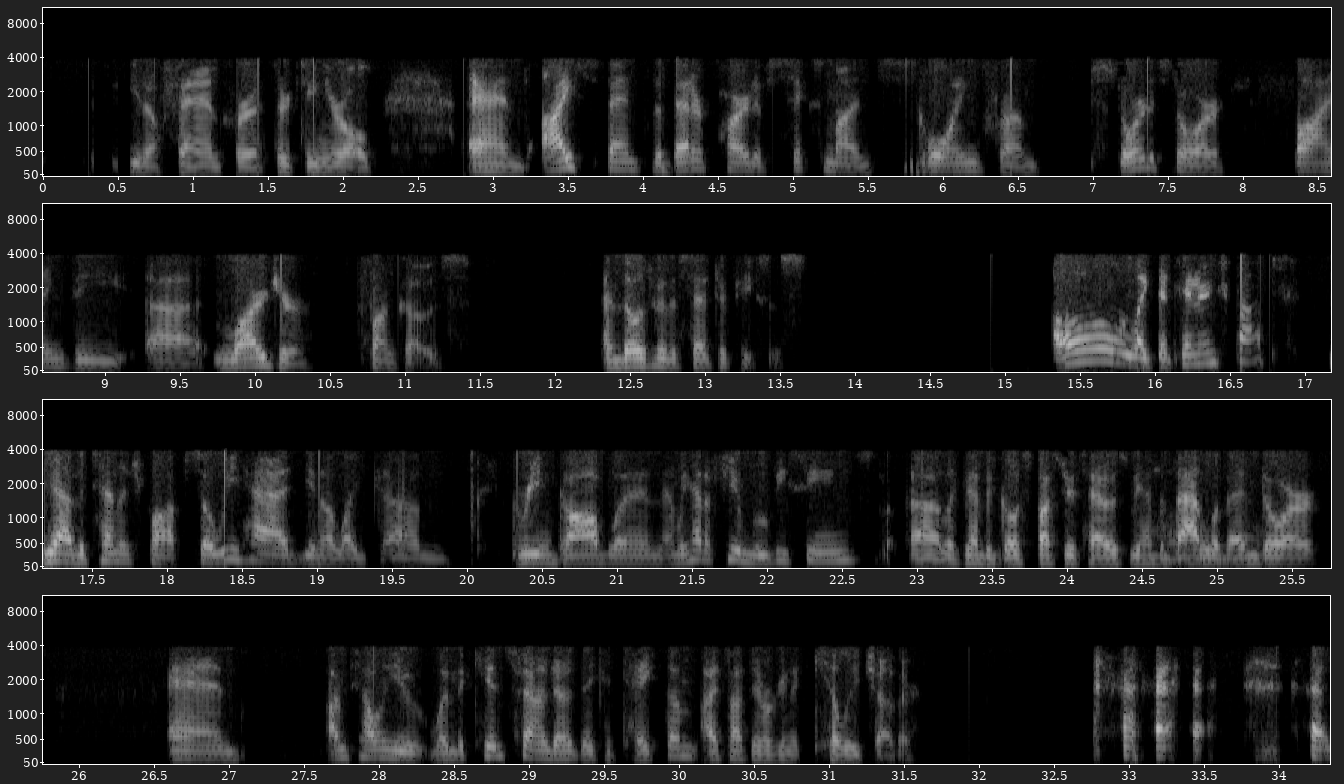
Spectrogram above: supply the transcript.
you know, fan for a 13 year old. And I spent the better part of six months going from store to store, buying the uh, larger Funkos, and those were the centerpieces. Oh, like the ten inch pops? Yeah, the 10 inch pops. So we had, you know, like um Green Goblin, and we had a few movie scenes. Uh, like we had the Ghostbusters house, we had the Battle of Endor, and I'm telling you, when the kids found out they could take them, I thought they were going to kill each other.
